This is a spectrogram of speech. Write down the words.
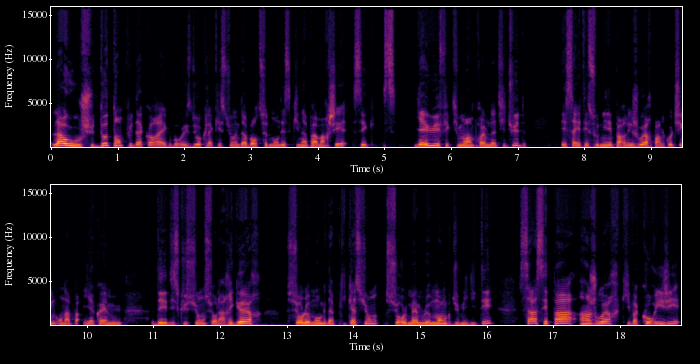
là où je suis d'autant plus d'accord avec Boris Dio que la question est d'abord de se demander ce qui n'a pas marché, c'est qu'il y a eu effectivement un problème d'attitude et ça a été souligné par les joueurs, par le coaching. On a, il y a quand même eu des discussions sur la rigueur, sur le manque d'application, sur même le manque d'humilité. Ça, c'est pas un joueur qui va corriger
